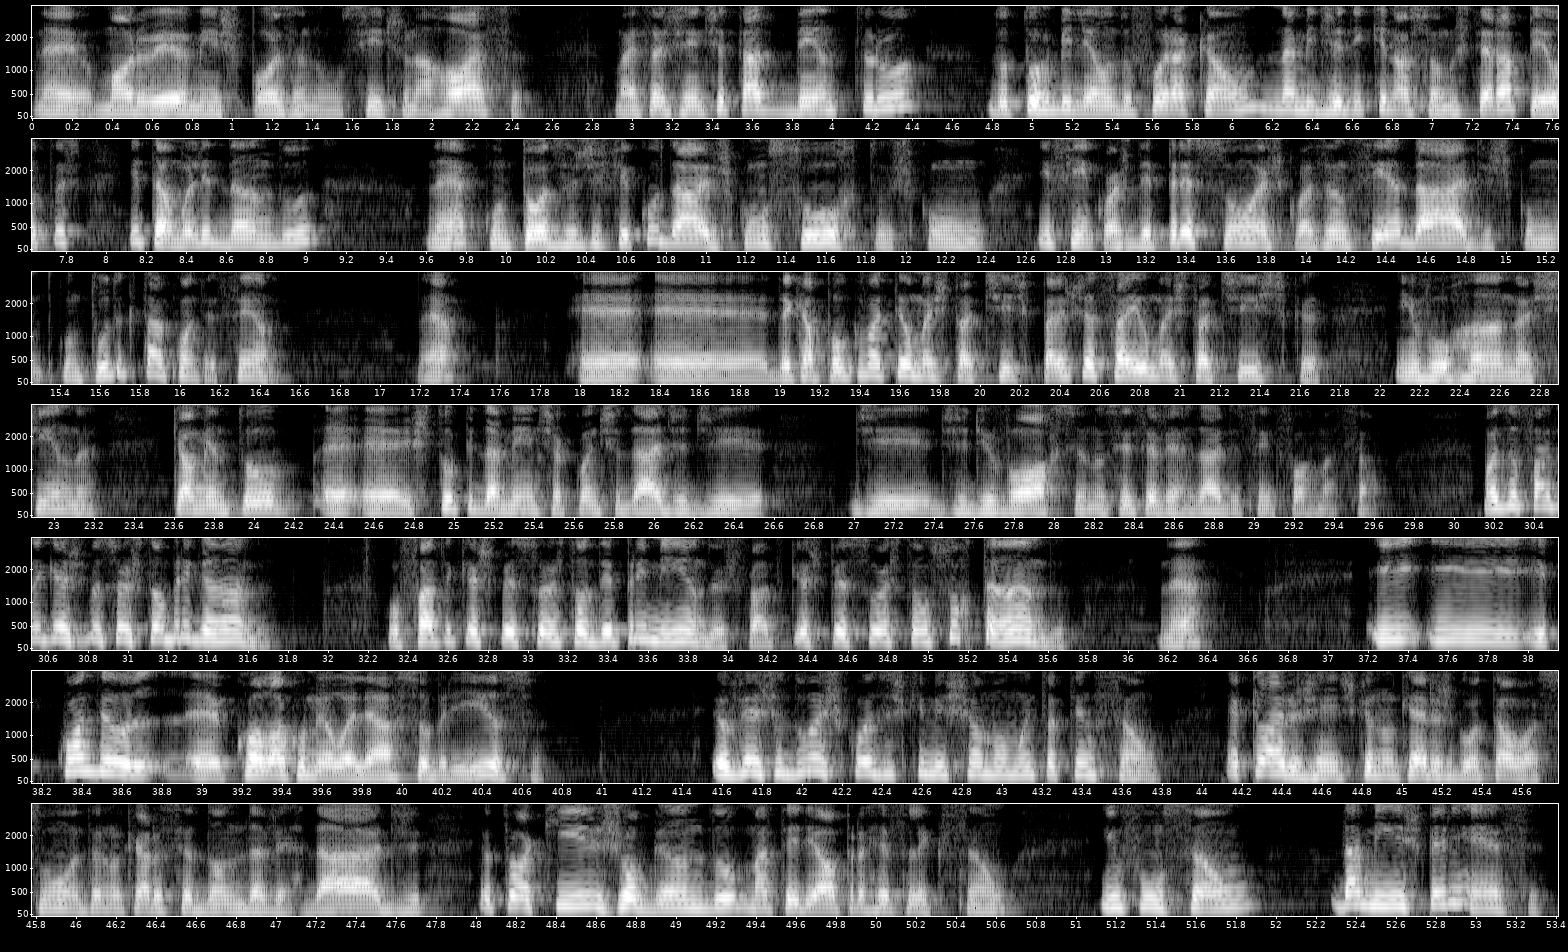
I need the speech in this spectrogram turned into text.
né, eu moro eu e minha esposa num sítio na roça, mas a gente está dentro do turbilhão do furacão na medida em que nós somos terapeutas e estamos lidando né, com todas as dificuldades, com os surtos, com, enfim, com as depressões, com as ansiedades, com, com tudo que está acontecendo. Né? É, é, daqui a pouco vai ter uma estatística, parece que já saiu uma estatística em Wuhan, na China, que aumentou é, é, estupidamente a quantidade de, de, de divórcio. Não sei se é verdade essa informação. Mas o fato é que as pessoas estão brigando. O fato é que as pessoas estão deprimindo. O fato é que as pessoas estão surtando. Né? E, e, e quando eu é, coloco o meu olhar sobre isso, eu vejo duas coisas que me chamam muito atenção. É claro, gente, que eu não quero esgotar o assunto, eu não quero ser dono da verdade. Eu estou aqui jogando material para reflexão em função da minha experiência.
